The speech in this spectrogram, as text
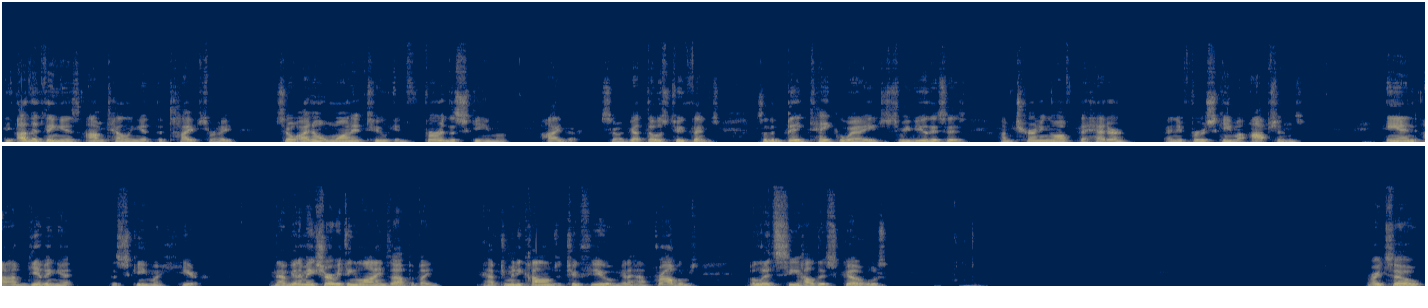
The other thing is I'm telling it the types, right? So I don't want it to infer the schema either. So I've got those two things. So the big takeaway, just to review this, is I'm turning off the header and infer schema options, and I'm giving it the schema here. Now I'm going to make sure everything lines up. If I have too many columns or too few, I'm going to have problems. But let's see how this goes. All right, so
